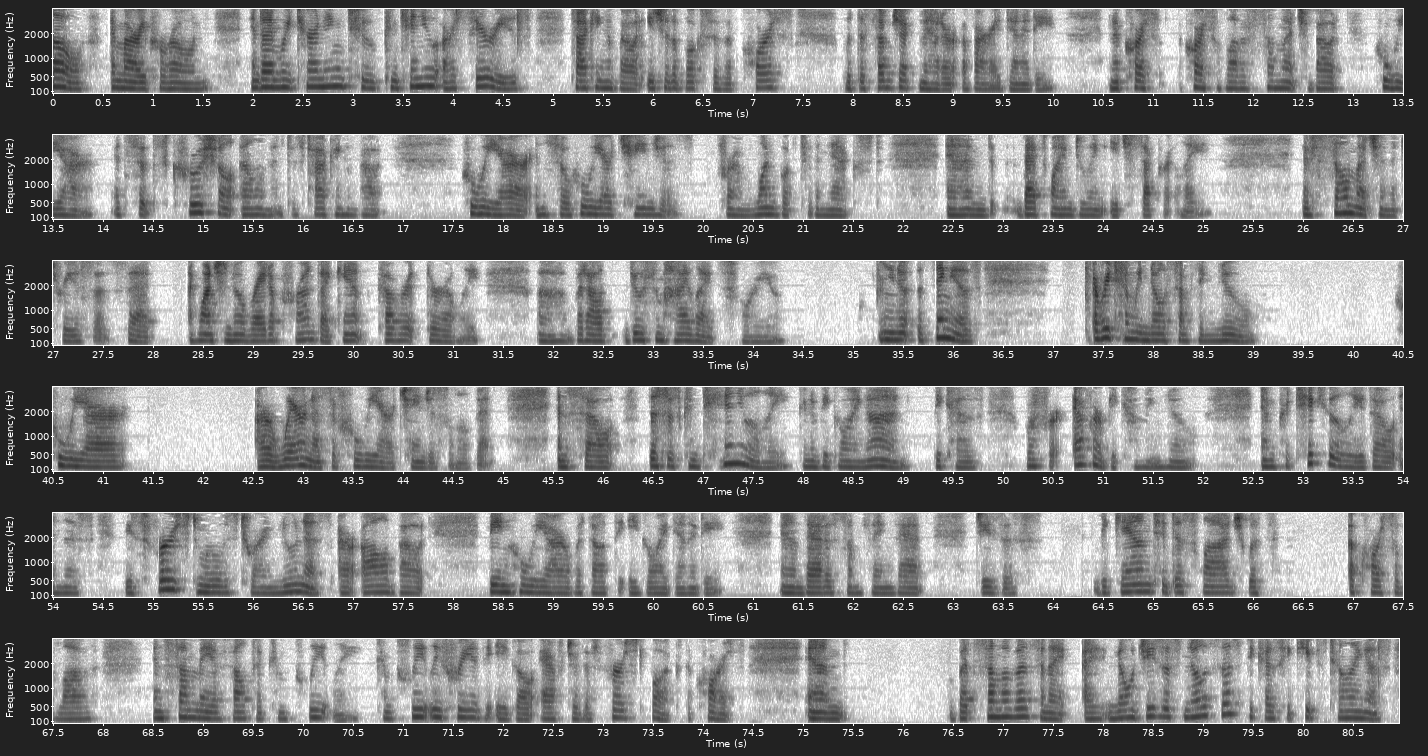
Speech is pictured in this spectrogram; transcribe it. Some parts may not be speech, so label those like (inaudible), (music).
Hello, I'm Mari Perron, and I'm returning to continue our series talking about each of the books of the Course with the subject matter of our identity. And of course, the Course of Love is so much about who we are. It's its crucial element is talking about who we are, and so who we are changes from one book to the next. And that's why I'm doing each separately. There's so much in the treatises that I want you to know right up front, I can't cover it thoroughly, uh, but I'll do some highlights for you. You know, the thing is, every time we know something new, who we are, our awareness of who we are changes a little bit. And so this is continually going to be going on because we're forever becoming new. And particularly though in this these first moves to our newness are all about being who we are without the ego identity. And that is something that Jesus began to dislodge with A Course of Love. And some may have felt it completely, completely free of the ego after the first book, The Course. And but some of us, and I, I know Jesus knows this because he keeps telling us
